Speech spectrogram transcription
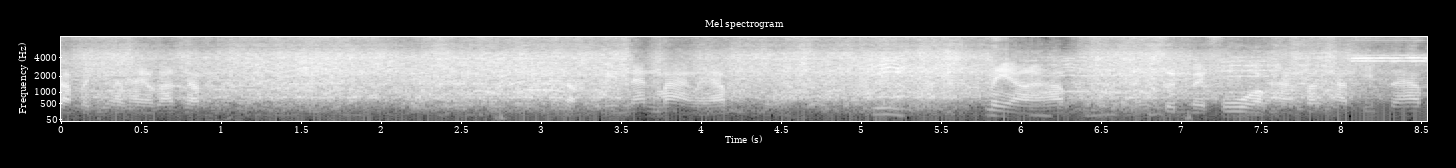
จับไปที่ไทยรัฐครับ จับตรงนี้แน่นมากเลยครับเนี่ยแหละครับ ขึ้นไปฟูกับทางประชาธิปนะครับ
